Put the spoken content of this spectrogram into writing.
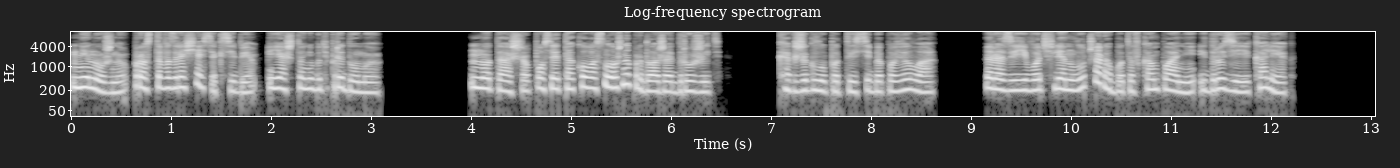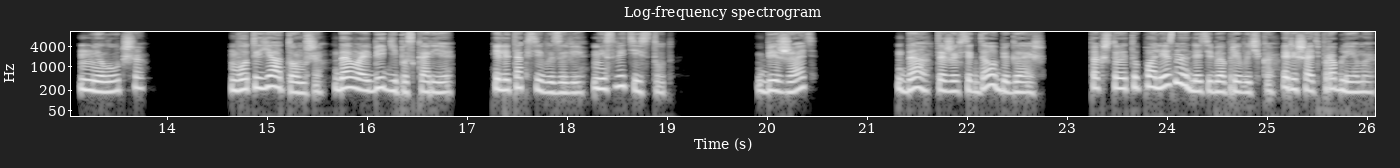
«Не нужно, просто возвращайся к себе, я что-нибудь придумаю». «Но, Таша, после такого сложно продолжать дружить. Как же глупо ты себя повела. Разве его член лучше работы в компании и друзей, и коллег?» «Не лучше». «Вот и я о том же. Давай, беги поскорее. Или такси вызови, не светись тут». «Бежать? Да, ты же всегда убегаешь. Так что это полезная для тебя привычка — решать проблемы.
